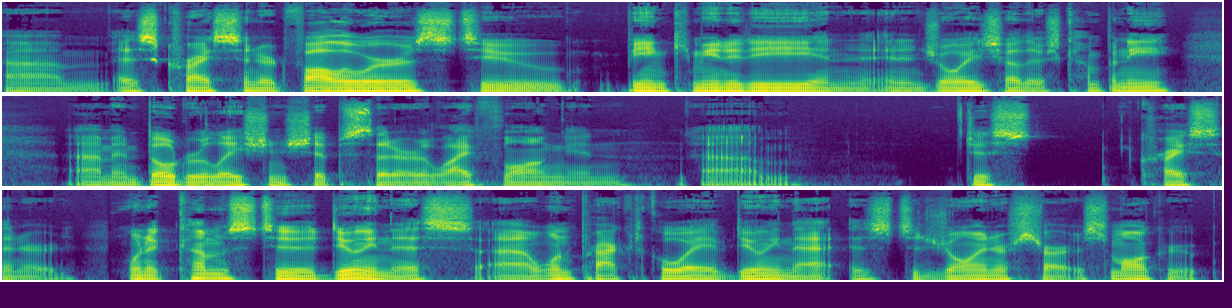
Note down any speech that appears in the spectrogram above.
um, as Christ centered followers to be in community and, and enjoy each other's company um, and build relationships that are lifelong and um, just Christ centered. When it comes to doing this, uh, one practical way of doing that is to join or start a small group.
